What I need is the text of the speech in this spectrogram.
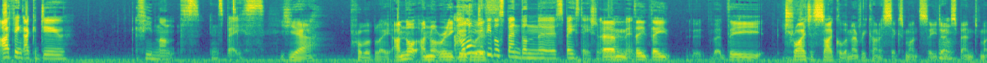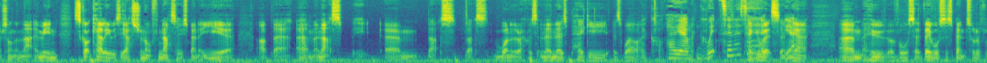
I think I could do a few months in space. yeah, probably. I'm not. I'm not really good How long with. do people spend on the space station at the um, moment? they they they try to cycle them every kind of six months, so you don't spend much longer than that. I mean, Scott Kelly was the astronaut from NASA who spent a year up there, um, and that's um, that's that's one of the records. And then there's Peggy as well. I can't, oh yeah, can't- Whitson is Peggy it? Whitson, yeah, um, who have also they've also spent sort of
